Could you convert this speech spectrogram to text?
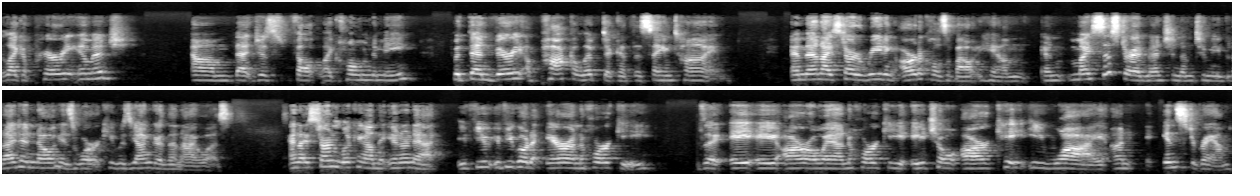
like a prairie image um, that just felt like home to me, but then very apocalyptic at the same time. And then I started reading articles about him, and my sister had mentioned him to me, but I didn't know his work. He was younger than I was. And I started looking on the internet. If you if you go to Aaron Horkey, the A A R O N Horkey H O R K E Y on Instagram,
